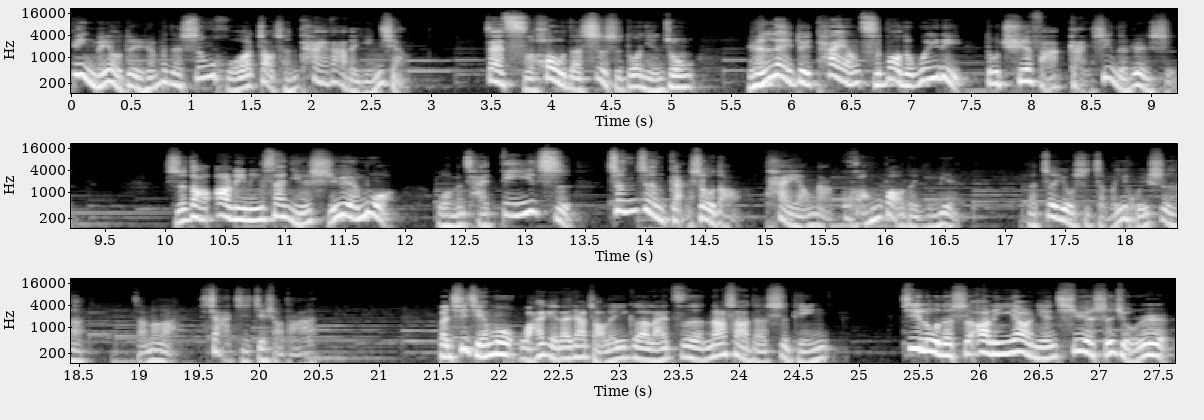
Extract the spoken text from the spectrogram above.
并没有对人们的生活造成太大的影响。在此后的四十多年中，人类对太阳磁暴的威力都缺乏感性的认识。直到二零零三年十月末，我们才第一次真正感受到太阳那狂暴的一面。那这又是怎么一回事呢？咱们啊，下集揭晓答案。本期节目我还给大家找了一个来自 NASA 的视频，记录的是二零一二年七月十九日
